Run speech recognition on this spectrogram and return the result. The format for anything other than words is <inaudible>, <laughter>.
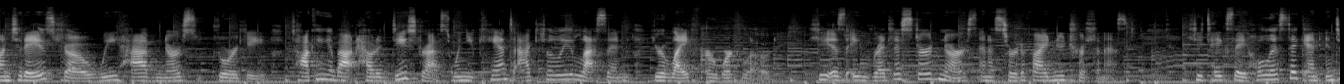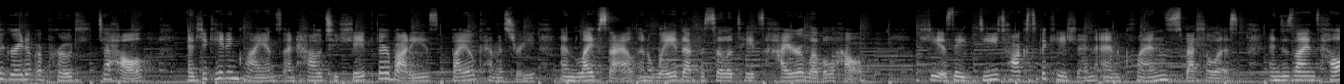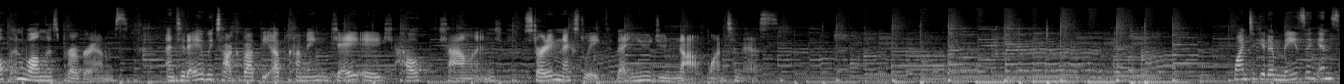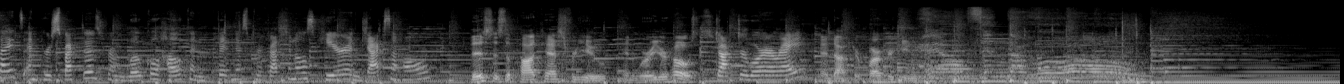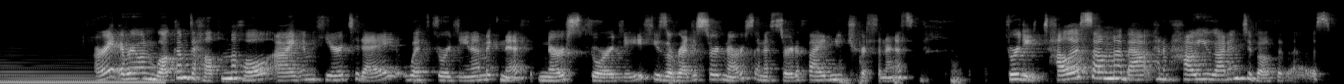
On today's show, we have Nurse Georgie talking about how to de stress when you can't actually lessen your life or workload. She is a registered nurse and a certified nutritionist. She takes a holistic and integrative approach to health, educating clients on how to shape their bodies, biochemistry, and lifestyle in a way that facilitates higher level health. She is a detoxification and cleanse specialist and designs health and wellness programs. And today we talk about the upcoming JH Health Challenge starting next week that you do not want to miss. Want to get amazing insights and perspectives from local health and fitness professionals here in Jackson Hole? This is the podcast for you, and we're your hosts, Dr. Laura Wright and Dr. Parker Hughes. All right, everyone, welcome to Health in the Hole. I am here today with Georgina McNiff, Nurse Georgie. She's a registered nurse and a certified nutritionist. Georgie, tell us some about kind of how you got into both of those.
